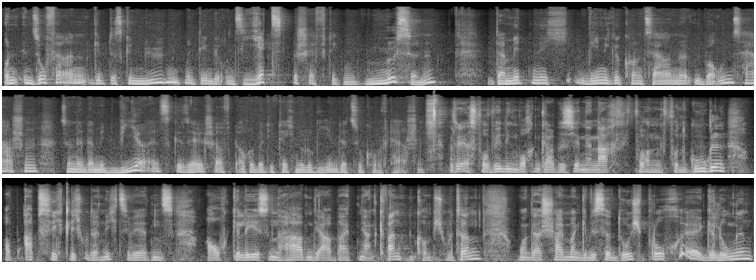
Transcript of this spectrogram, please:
Und insofern gibt es genügend, mit dem wir uns jetzt beschäftigen müssen, damit nicht wenige Konzerne über uns herrschen, sondern damit wir als Gesellschaft auch über die Technologie in der Zukunft herrschen. Also erst vor wenigen Wochen gab es ja eine Nachricht von, von Google, ob absichtlich oder nicht, Sie werden es auch gelesen haben, die arbeiten ja an Quantencomputern und da ist scheinbar ein gewisser Durchbruch äh, gelungen,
